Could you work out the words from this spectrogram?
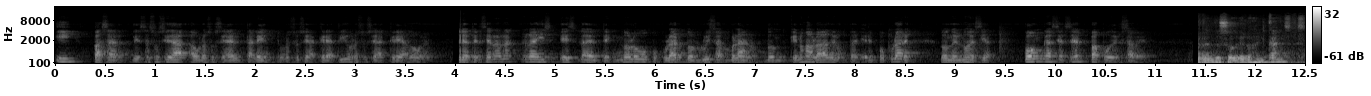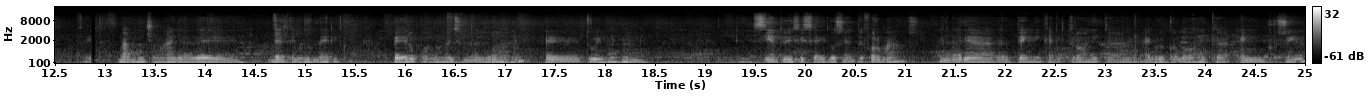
y pasar de esa sociedad a una sociedad del talento, una sociedad creativa, una sociedad creadora. La tercera raíz es la del tecnólogo popular don Luis Zambrano, que nos hablaba de los talleres populares, donde él nos decía, póngase a hacer para poder saber. Hablando sobre los alcances, va mucho más allá de, del tema numérico, pero podemos mencionar algunos. ¿no? Eh, tuvimos 116 docentes formados en el área técnica, electrónica, agroecológica e inclusiva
